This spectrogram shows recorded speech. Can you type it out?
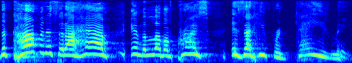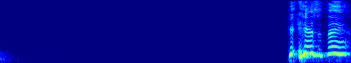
The confidence that I have in the love of Christ is that he forgave me. Here's the thing.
